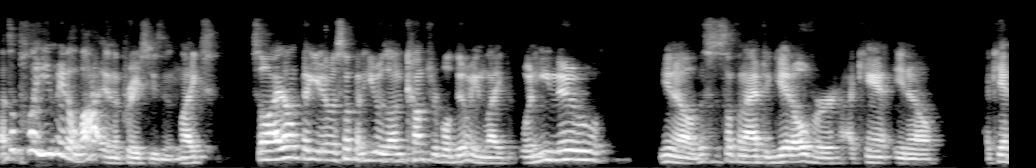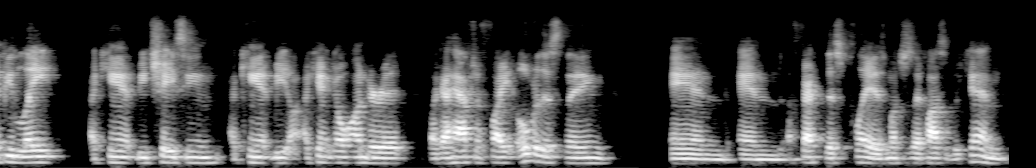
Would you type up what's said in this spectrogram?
that's a play he made a lot in the preseason. Like so I don't think it was something he was uncomfortable doing. Like when he knew, you know, this is something I have to get over. I can't, you know, I can't be late. I can't be chasing. I can't be. I can't go under it. Like I have to fight over this thing, and and affect this play as much as I possibly can.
